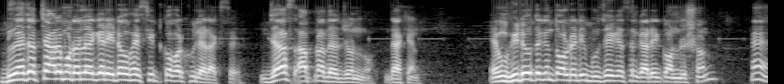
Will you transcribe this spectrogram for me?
দুই হাজার চার মডেলের গাড়ি এটাও ভাই সিট কভার খুলে রাখছে। জাস্ট আপনাদের জন্য দেখেন। এবং ভিডিওতে কিন্তু অলরেডি বুঝে গেছেন গাড়ির কন্ডিশন হ্যাঁ?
